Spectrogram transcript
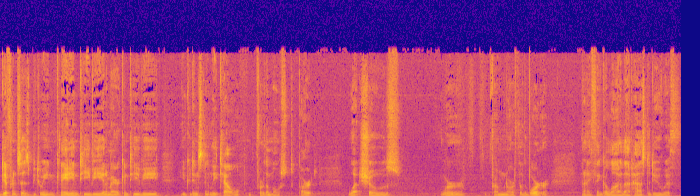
differences between Canadian TV and American TV. You could instantly tell, for the most part, what shows were from north of the border. And I think a lot of that has to do with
